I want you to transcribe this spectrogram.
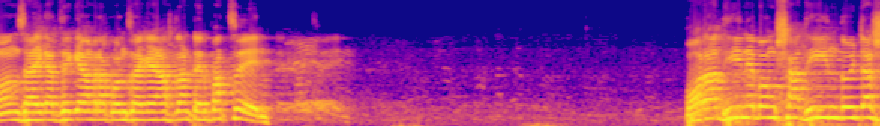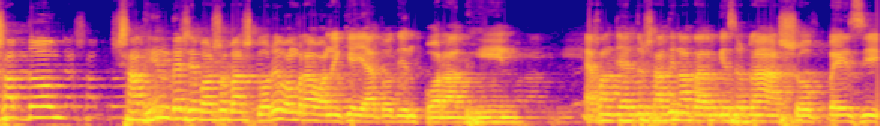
কোন জায়গা থেকে আমরা কোন জায়গায় আসলাম টের পাচ্ছেন? পরাধীন এবং স্বাধীন দুইটা শব্দ। স্বাধীন দেশে বসবাস করেও আমরা অনেকেই এতদিন পরাধীন। এখন যেহেতু স্বাধীনতার কিছুটা সুখ পেয়েছি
